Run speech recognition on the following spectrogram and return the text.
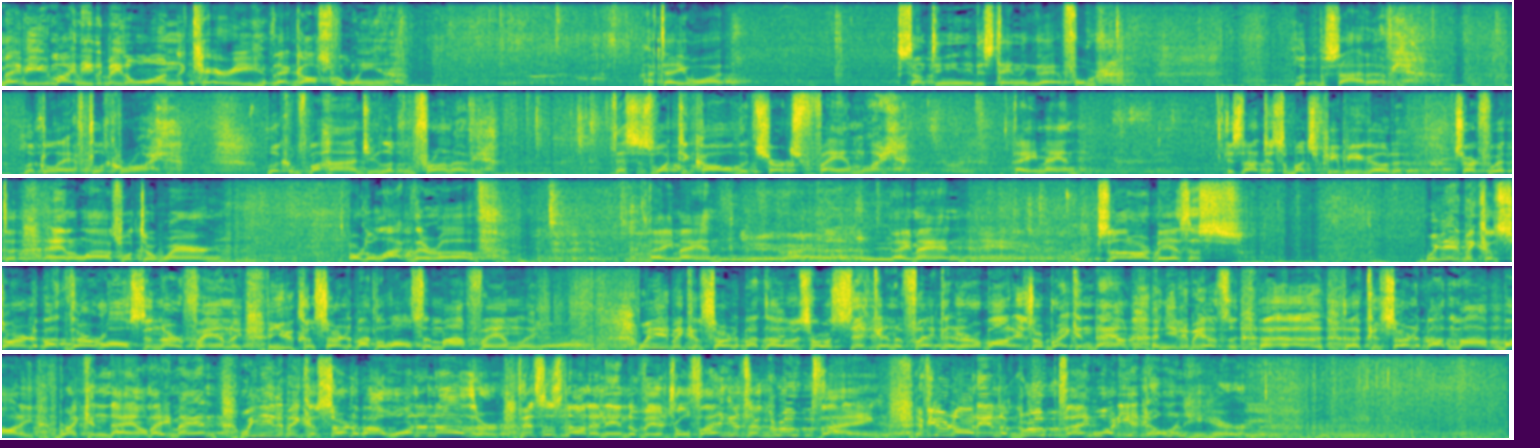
Maybe you might need to be the one to carry that gospel in. I tell you what, something you need to stand in gap for? Look beside of you. Look left, look right. Look behind you, look in front of you. This is what they call the church family. Amen. It's not just a bunch of people you go to church with to analyze what they're wearing or the lack thereof. Amen? Amen? It's not our business. We need to be concerned about their loss in their family. And you concerned about the loss in my family. We need to be concerned about those who are sick and afflicted and their bodies are breaking down. And you need to be uh, uh, uh, concerned about my body breaking down. Amen? We need to be concerned about one another. This is not an individual thing, it's a group thing. If you're not in the group thing, what are you doing here?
